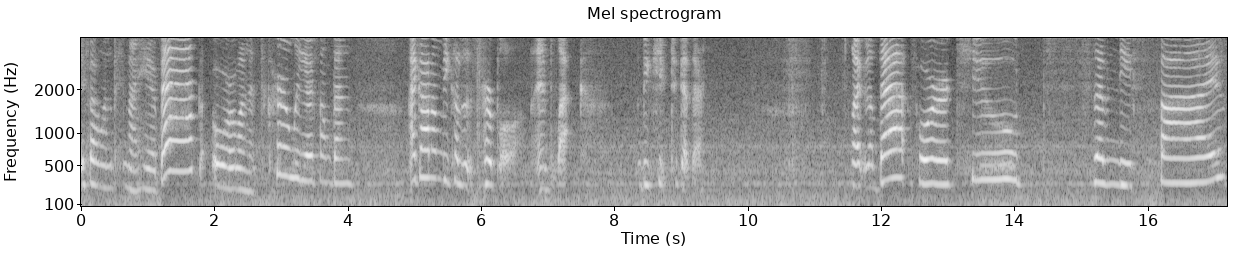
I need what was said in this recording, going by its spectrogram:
if I want to pin my hair back or when it's curly or something. I got them because it's purple and black. Be cute together. I got that for two seventy five,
